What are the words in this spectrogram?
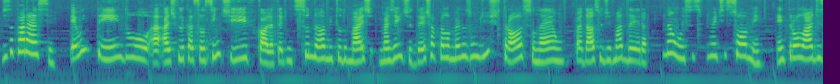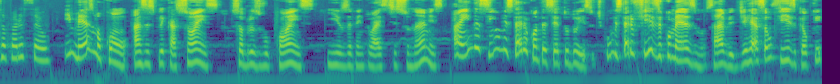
Desaparece. Eu entendo a, a, explicação científica, olha, teve um tsunami e tudo mais, mas, gente, deixa pelo menos um destroço, né? Um pedaço de madeira. Não, isso simplesmente some. Entrou lá, desapareceu. E mesmo com as explicações sobre os vulcões e os eventuais tsunamis, ainda assim é um mistério acontecer tudo isso. Tipo, um mistério físico mesmo, sabe? De reação física. O que,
